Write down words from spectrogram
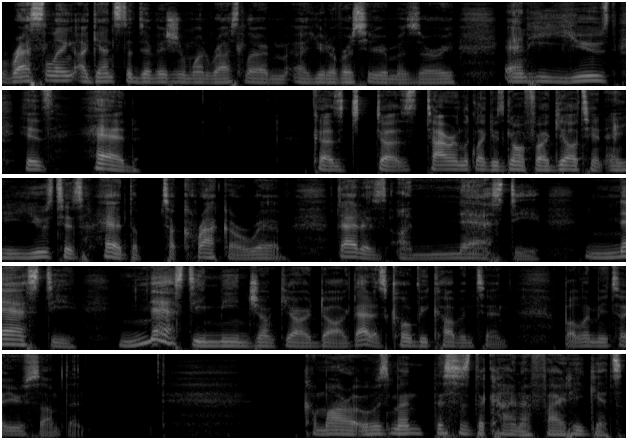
wrestling against a Division One wrestler at uh, University of Missouri, and he used his head because does Tyron looked like he was going for a guillotine, and he used his head to, to crack a rib. That is a nasty, nasty, nasty, mean junkyard dog. That is Colby Covington. But let me tell you something. Kamaru Usman, this is the kind of fight he gets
